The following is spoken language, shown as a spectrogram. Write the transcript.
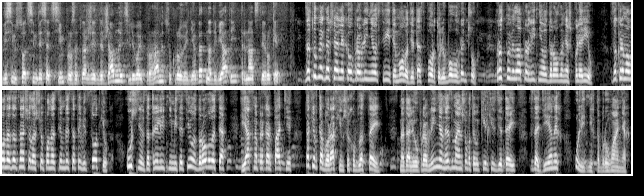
877 про затвердження державної цільової програми цукровий діабет на 9-13 роки. Заступник начальника управління освіти, молоді та спорту Любов Гринчук розповіла про літнє оздоровлення школярів. Зокрема, вона зазначила, що понад 70% учнів за три літні місяці оздоровилися як на Прикарпатті, так і в таборах інших областей. Надалі управління не зменшуватиме кількість дітей, задіяних у літніх таборуваннях.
